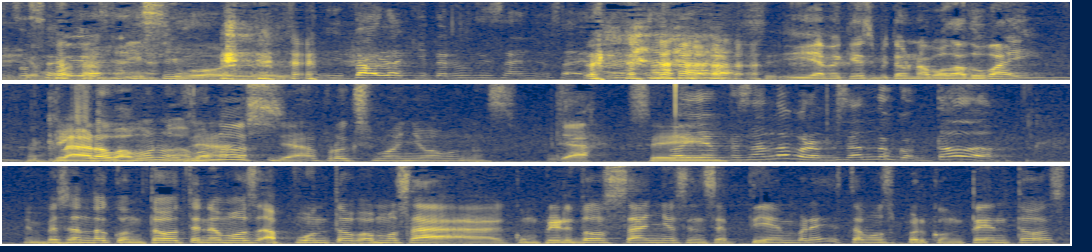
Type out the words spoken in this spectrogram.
esto Qué se ve. modestísimo. Y Pablo, aquí tenemos 10 años. ¿sabes? sí, ¿Y ya me quieres invitar a una boda a Dubai? claro, vámonos, ya, Vámonos. ya, próximo año vámonos. ya. Sí. Oye, empezando, pero empezando con todo. Empezando con todo, tenemos a punto, vamos a, a cumplir dos años en septiembre, estamos súper contentos.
